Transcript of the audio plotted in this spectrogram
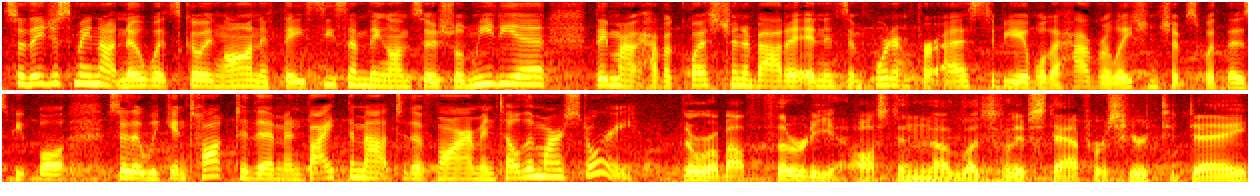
so they just may not know what's going on. If they see something on social media, they might have a question about it, and it's important for us to be able to have relationships with those people so that we can talk to them, invite them out to the farm, and tell them our story. There were about 30 Austin uh, legislative staffers here today,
